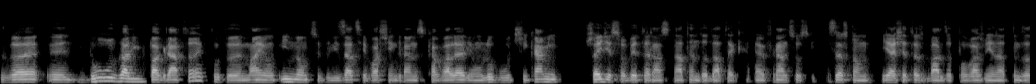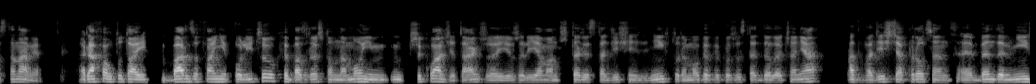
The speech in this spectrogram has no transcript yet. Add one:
że e, duża liczba graczy, którzy mają inną cywilizację, właśnie grając kawalerią lub łucznikami, przejdzie sobie teraz na ten dodatek e, francuski. Zresztą ja się też bardzo poważnie nad tym zastanawiam. Rafał tutaj bardzo fajnie policzył, chyba zresztą na moim mm, przykładzie, tak, że jeżeli ja mam 410 dni, które mogę wykorzystać do leczenia, a 20% e, będę mniej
